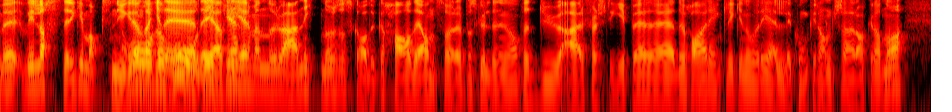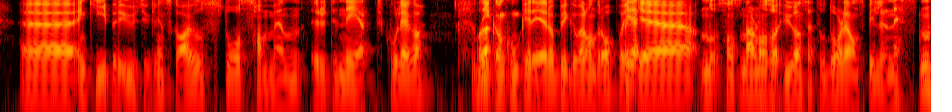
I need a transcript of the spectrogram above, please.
men vi laster ikke Max Nygren, det er ikke det, det jeg ikke. sier. Men når du er 19 år, så skal du ikke ha det ansvaret på skuldrene dine at du er førstekeeper. Eh, Du har egentlig ikke noe reell konkurranse her akkurat nå. Eh, En keeper i utvikling skal jo stå sammen med en rutinert kollega. Og de kan konkurrere og bygge hverandre opp. Og ikke, sånn som det er nå, så uansett hvor dårlig han spiller nesten,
